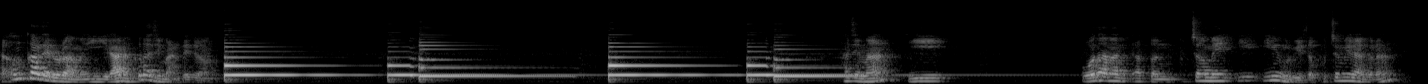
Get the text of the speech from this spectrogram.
자, 음가대로라면 이 라는 끊어지면 안 되죠. 하지만 이 원하는 어떤 부점의 이, 이음을 위해서 부점이라는 거는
